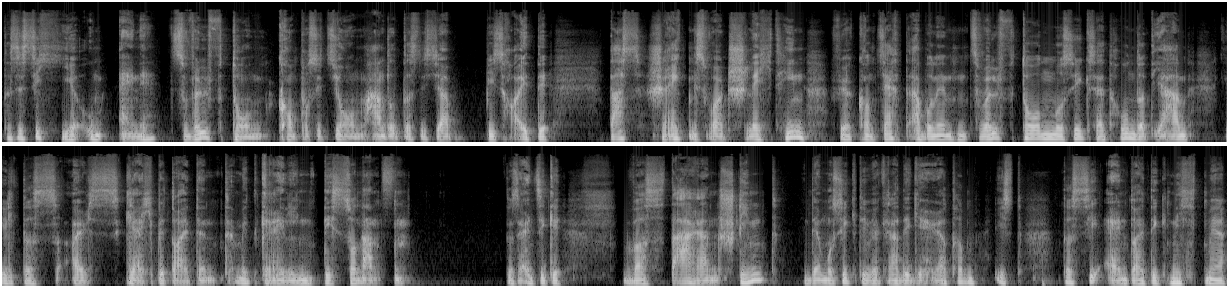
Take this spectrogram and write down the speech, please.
dass es sich hier um eine Zwölftonkomposition handelt. Das ist ja bis heute das Schreckenswort schlechthin für Konzertabonnenten Zwölftonmusik. Seit 100 Jahren gilt das als gleichbedeutend mit grellen Dissonanzen. Das Einzige, was daran stimmt, in der Musik, die wir gerade gehört haben, ist, dass sie eindeutig nicht mehr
